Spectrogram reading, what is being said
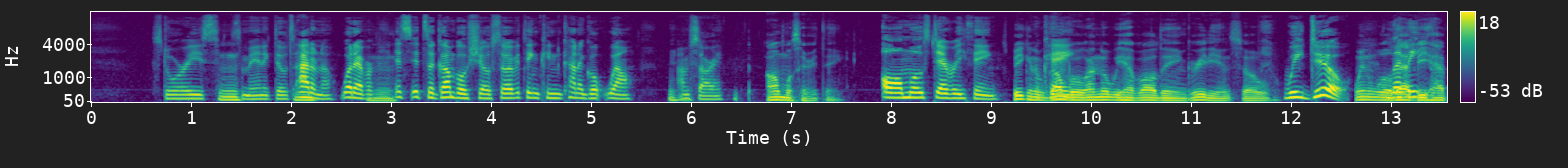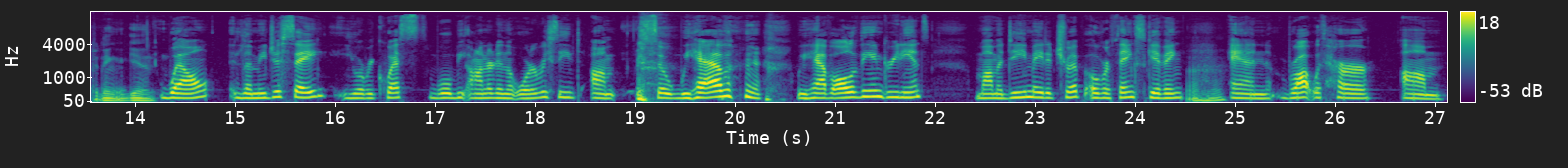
stories, Mm. some anecdotes. I don't know. Whatever. It's it's a gumbo show, so everything can kind of go well. Mm-hmm. I'm sorry. Almost everything. Almost everything. Speaking of Okay. gumbo, I know we have all the ingredients, so We do. when will Let that me- be happening again? Well, let me just say your requests will be honored in the order received. Um, so we have we have all of the ingredients. Mama D made a trip over Thanksgiving and brought with her um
